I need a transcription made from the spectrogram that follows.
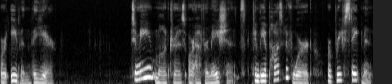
or even the year. To me, mantras or affirmations can be a positive word or brief statement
